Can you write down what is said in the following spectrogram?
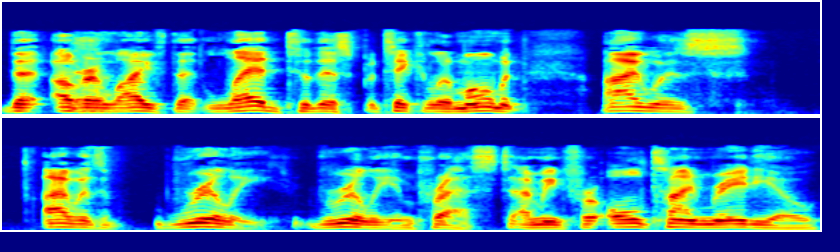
that of her life that led to this particular moment. I was I was really really impressed. I mean, for old time radio,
